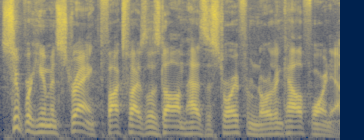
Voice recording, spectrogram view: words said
superhuman strength. Fox 5's Liz Dahlem has the story from Northern California.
